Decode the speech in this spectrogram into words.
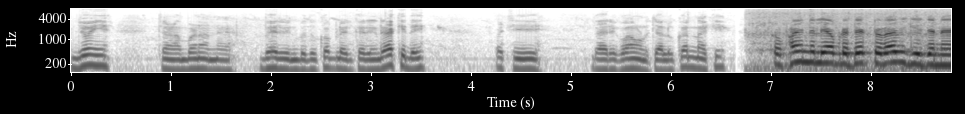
જોઈએ, ચણા બણાને ભેરવીને બધું કમ્પ્લીટ કરીને રાખી દઈ પછી ડાયરેક્ટ વાવણું ચાલુ કરી નાખી તો ફાઇનલી આપણે ટ્રેક્ટર આવી ગયું છે ને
